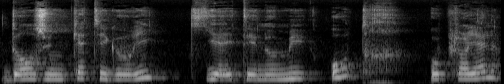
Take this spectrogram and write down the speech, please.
dans une catégorie qui a été nommé autre au pluriel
